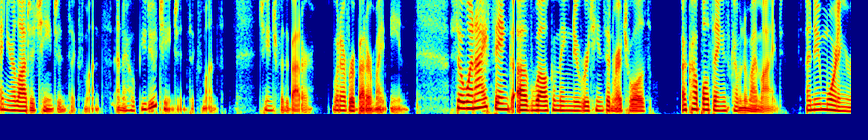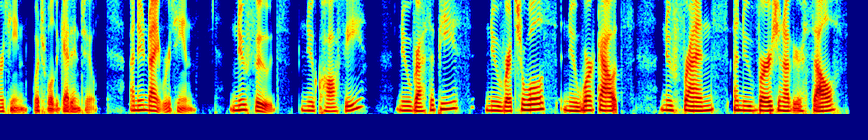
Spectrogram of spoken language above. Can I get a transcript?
And you're allowed to change in six months. And I hope you do change in six months. Change for the better, whatever better might mean. So, when I think of welcoming new routines and rituals, a couple things come to my mind. A new morning routine, which we'll get into, a new night routine, new foods, new coffee, new recipes, new rituals, new workouts, new friends, a new version of yourself,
